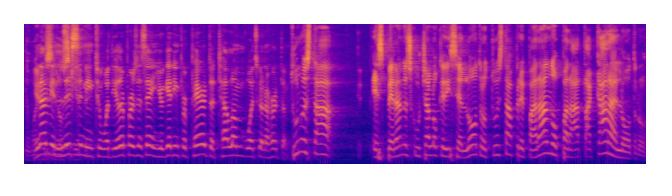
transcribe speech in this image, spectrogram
le voy You're a not even lo siguiente. listening to what the other person is saying. You're getting prepared to tell them what's gonna hurt them. Tú no estás esperando escuchar lo que dice el otro, tú estás preparando para atacar al otro.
